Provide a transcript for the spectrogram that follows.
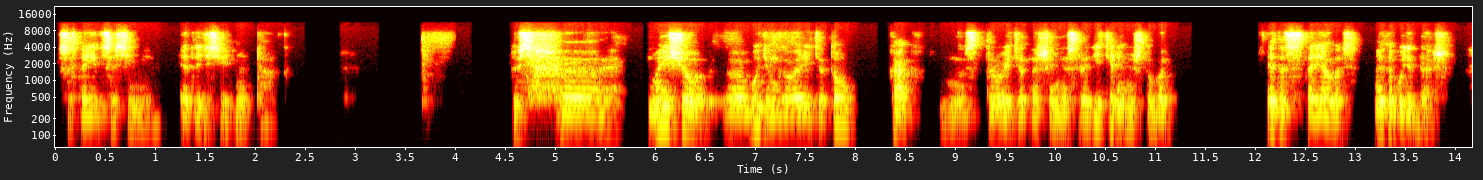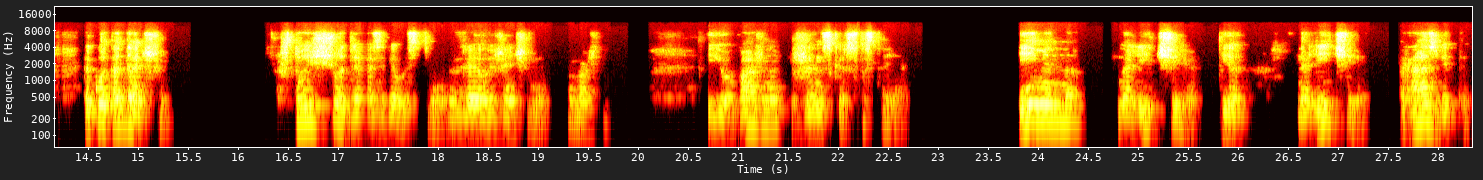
состоится семья. Это действительно так. То есть э, мы еще э, будем говорить о том, как строить отношения с родителями, чтобы это состоялось. Но это будет дальше. Так вот, а дальше? Что еще для зрелости, зрелой женщины важно? Ее важно женское состояние. Именно наличие и наличие развитых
